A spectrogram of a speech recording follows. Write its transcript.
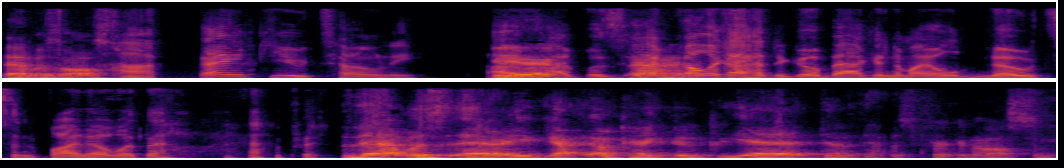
that was awesome. Uh, thank you, Tony. Yeah, I, I was. I felt like I had to go back into my old notes and find out what the hell happened. That was there. You got okay. Good. Yeah, that, that was freaking awesome.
